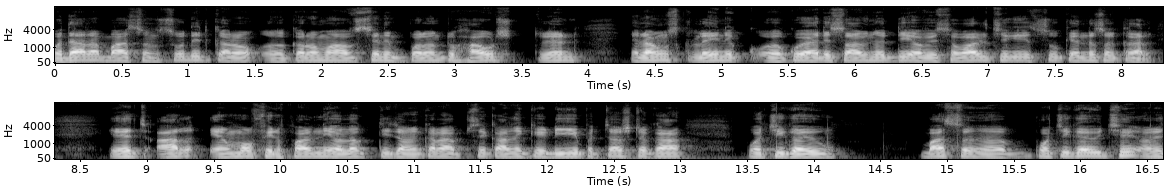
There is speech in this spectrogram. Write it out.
વધારા બાદ સંશોધિત કરવામાં આવશે ને પરંતુ હાઉસ ટ્રેન્ડ એલાઉન્સ લઈને કોઈ આદેશ આવ્યો નથી. હવે સવાલ છે કે શું કેન્દ્ર સરકાર એચ આર એમાં ફેરફારની અલગથી જાણકારી આપશે કારણ કે ડીએ પચાસ ટકા પહોંચી ગયું. બાદ પહોંચી ગયું છે અને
